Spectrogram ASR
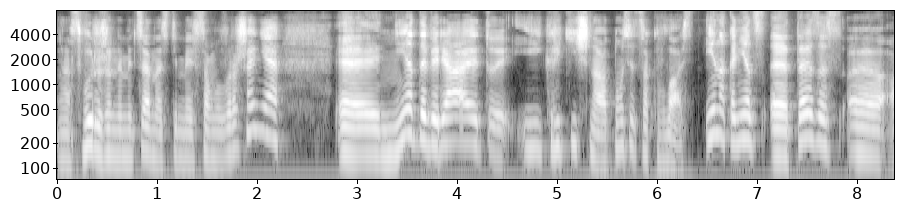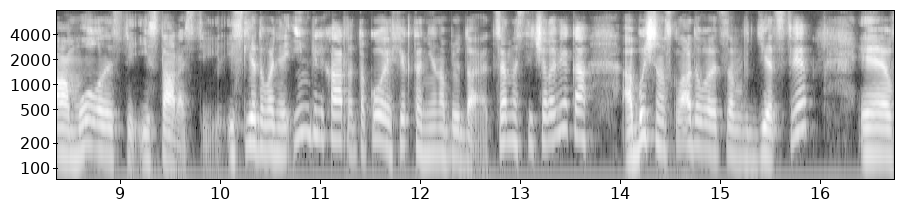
э, с выраженными ценностями самовыражения Э, не доверяет и критично относится к власти. И, наконец, э, тезис э, о молодости и старости. Исследования Ингельхарта такого эффекта не наблюдают. Ценности человека обычно складываются в детстве, в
